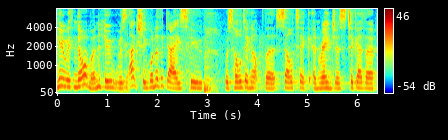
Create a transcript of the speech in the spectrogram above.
here with Norman, who was actually one of the guys who was holding up the Celtic and Rangers together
